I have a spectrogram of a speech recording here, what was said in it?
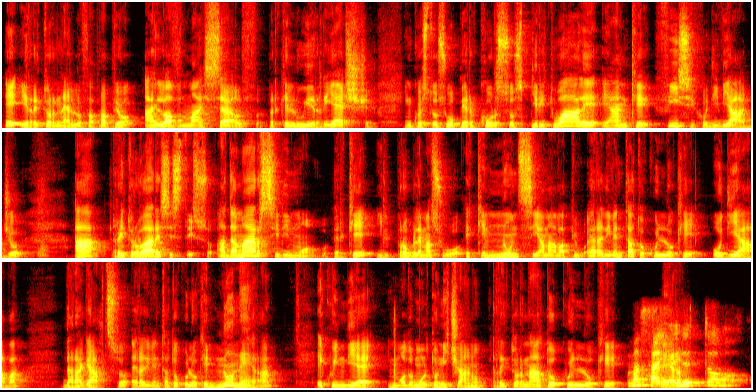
e il ritornello fa proprio I love myself, perché lui riesce in questo suo percorso spirituale e anche fisico di viaggio a ritrovare se stesso, ad amarsi di nuovo, perché il problema suo è che non si amava più, era diventato quello che odiava da ragazzo, era diventato quello che non era e quindi è, in modo molto niciano, ritornato quello che Ma sai, era. hai detto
